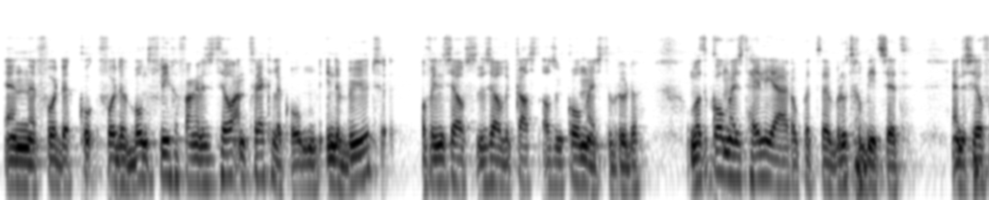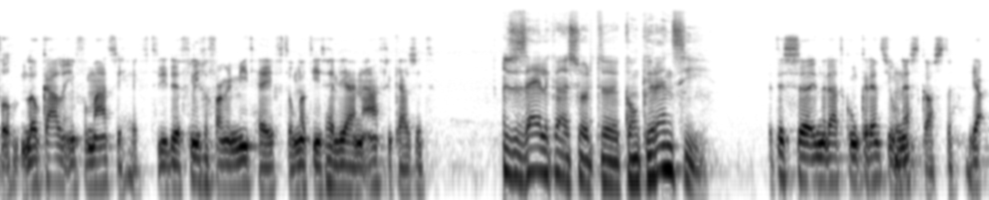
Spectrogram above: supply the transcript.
En voor, de, voor de bonte vliegenvanger is het heel aantrekkelijk om in de buurt of in dezelfde, dezelfde kast als een koolmees te broeden. Omdat de koolmees het hele jaar op het broedgebied zit. En dus heel veel lokale informatie heeft die de vliegenvanger niet heeft, omdat hij het hele jaar in Afrika zit. Dus het is eigenlijk een soort concurrentie. Het is inderdaad concurrentie om nestkasten, ja.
